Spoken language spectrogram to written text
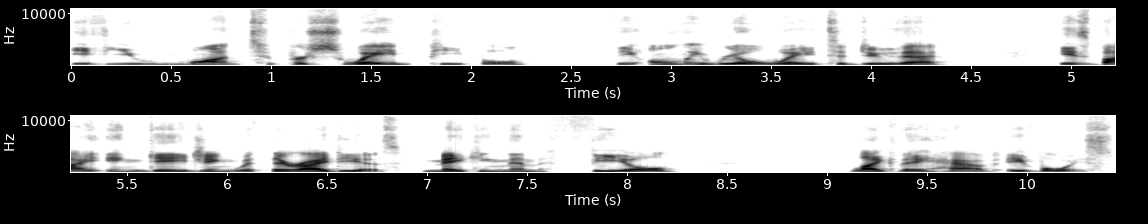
if you want to persuade people, the only real way to do that is by engaging with their ideas, making them feel like they have a voice.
